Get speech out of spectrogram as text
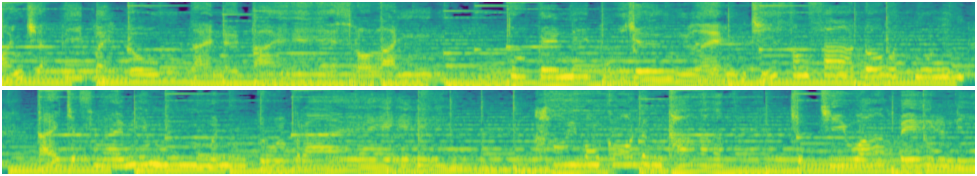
បាញ់ជាក់ពីបេះដូងតែនៅតែស្រឡាញ់ទោះពេលនេះពួកយើងលែងជាសង្សារដូចមុន តែចិត្តស្នេហ៍មានមុំមិនព្រួលប្រែហើយបងក៏ដឹងថាចិត្តជីវ៉ាពេលនេះ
